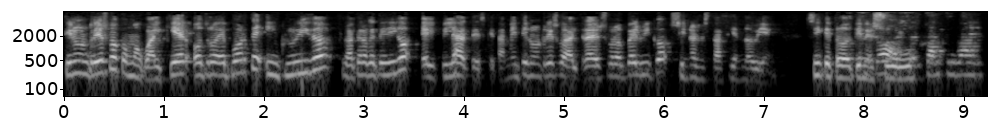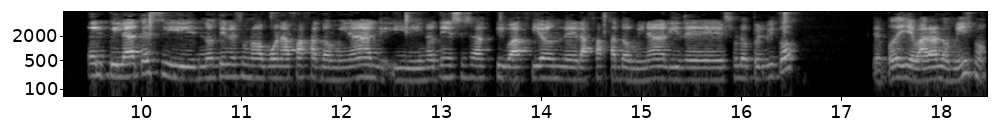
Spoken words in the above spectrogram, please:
Tiene un riesgo como cualquier otro deporte, incluido, fíjate lo que te digo, el pilates, que también tiene un riesgo de alterar el suelo pélvico si no se está haciendo bien. Sí que todo tiene su... El pilates, si no tienes una buena faja abdominal y no tienes esa activación de la faja abdominal y de suelo pélvico, te puede llevar a lo mismo.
